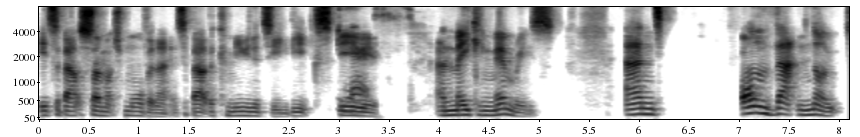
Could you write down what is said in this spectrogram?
it's about so much more than that. It's about the community, the experience, yes. and making memories. And on that note,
